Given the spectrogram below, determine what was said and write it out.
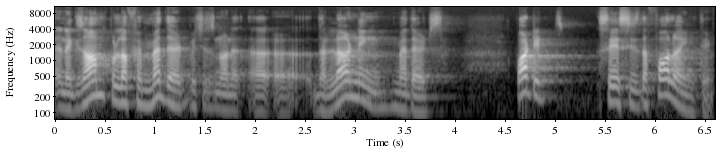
an example of a method which is known as uh, uh, the learning methods. What it says is the following thing.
